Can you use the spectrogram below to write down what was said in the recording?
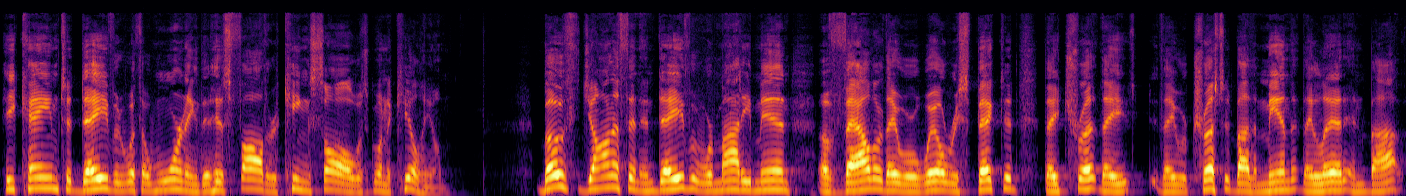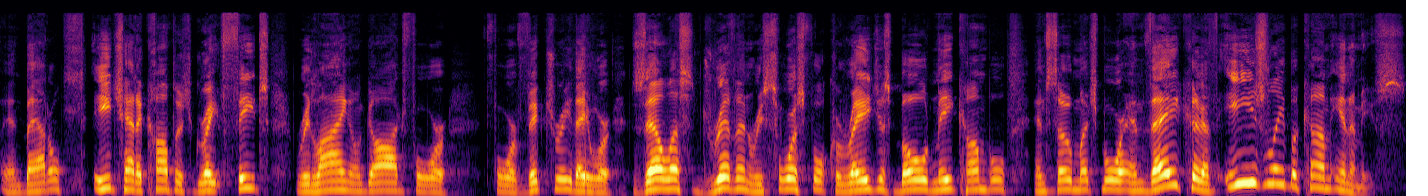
he came to David with a warning that his father, King Saul, was going to kill him. Both Jonathan and David were mighty men of valor. They were well respected. They, tr- they, they were trusted by the men that they led in, bi- in battle. Each had accomplished great feats, relying on God for, for victory. They were zealous, driven, resourceful, courageous, bold, meek, humble, and so much more. And they could have easily become enemies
